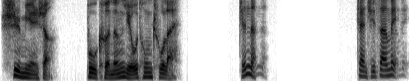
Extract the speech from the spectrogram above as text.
市面上不可能流通出来。真的，战区三位，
